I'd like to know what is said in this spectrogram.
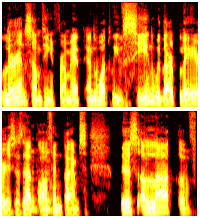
learn something from it. And what we've seen with our players is that mm-hmm. oftentimes there's a lot of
